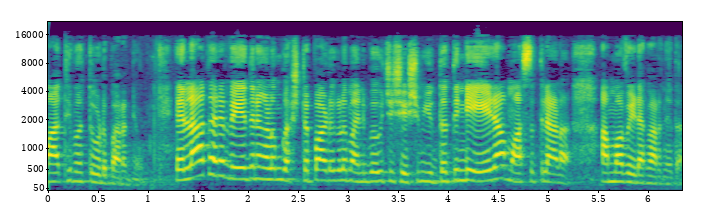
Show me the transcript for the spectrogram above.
മാധ്യമത്തോട് പറഞ്ഞു. എല്ലാതരം വേദനകളും കഷ്ടപ്പാടുകളും അനുഭവിച്ച ശേഷം യുദ്ധത്തിന്റെ ഏഴാം മാസത്തിലാണ് അമ്മ വിട പറഞ്ഞത്.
